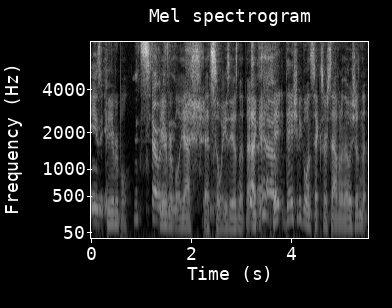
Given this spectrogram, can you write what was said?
easy, favorable. It's so favorable. Easy. Yes, it's so easy, isn't it? They, have... they, they should be going six or seven of those, shouldn't it?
